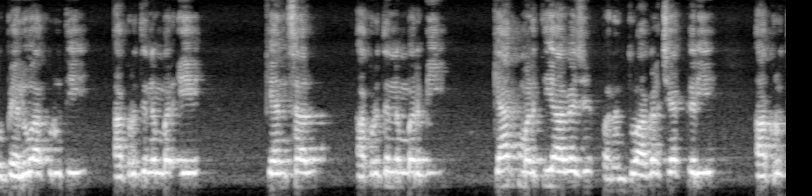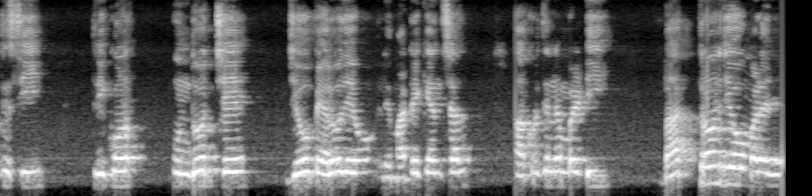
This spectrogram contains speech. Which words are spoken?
તો પહેલું આકૃતિ આકૃતિ નંબર એ કેન્સલ, આકૃતિ નંબર બી ક્યાંક મળતી આવે છે, પરંતુ આગળ ચેક કરીએ. આકૃતિ સી ત્રિકોણ ઊંધો જ છે, જેવો પહેલો દેવો, એટલે માટે કેન્સલ. આકૃતિ નંબર ડી ભાગ ત્રણ જેવો મળે છે.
